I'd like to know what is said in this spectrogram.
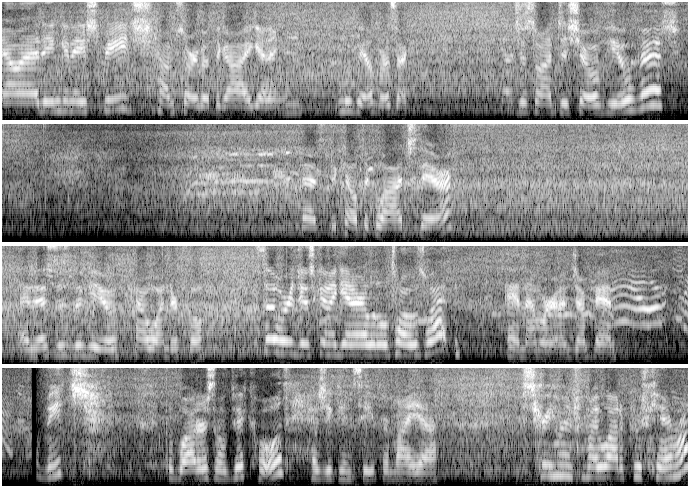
now at Ingonish Beach. I'm sorry about the guy getting, move out for a sec. I Just wanted to show a view of it. That's the Keltic Lodge there. And this is the view. How wonderful. So we're just going to get our little toes wet and then we're going to jump in. Beach. The water's a bit cold, as you can see from my uh, screaming from my waterproof camera.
